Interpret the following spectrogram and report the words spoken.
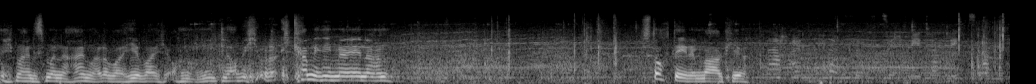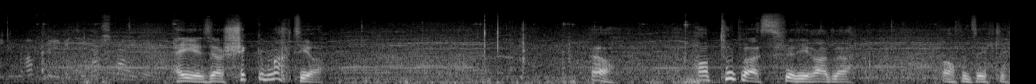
Ich meine, das ist meine Heimat, aber hier war ich auch noch nie, glaube ich. Oder ich kann mich nicht mehr erinnern ist doch Dänemark hier. Hey, ist ja schick gemacht hier. Ja, Haupt tut was für die Radler, offensichtlich.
